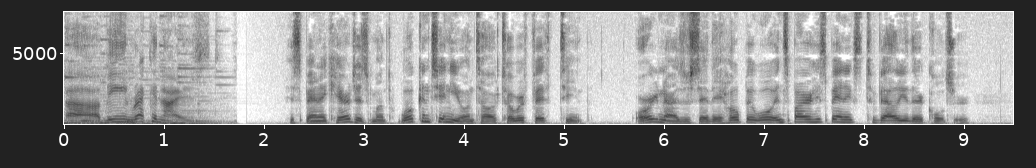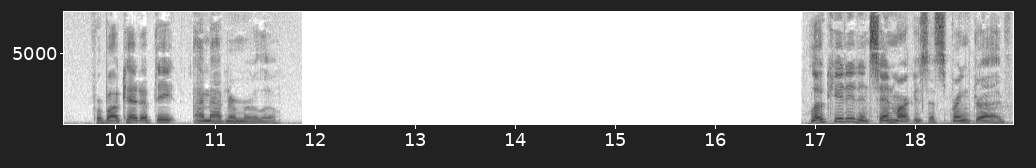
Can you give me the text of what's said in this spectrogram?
uh, being recognized. Hispanic Heritage Month will continue until October 15th. Organizers say they hope it will inspire Hispanics to value their culture. For Bobcat Update, I'm Abner Murillo. Located in San Marcos at Spring Drive,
